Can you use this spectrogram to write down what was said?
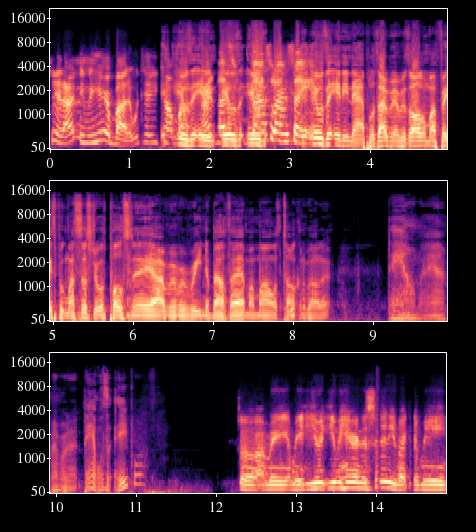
Shit, I didn't even hear about it. What the hell you it, talking it was about? it, that's, it was it that's was what I'm saying. it was in Indianapolis. I remember it was all on my Facebook. My sister was posting it. I remember reading about that. My mom was talking about it. Damn man, I remember that. Damn, was it April? So I mean, I mean, even, even here in the city, like I mean,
